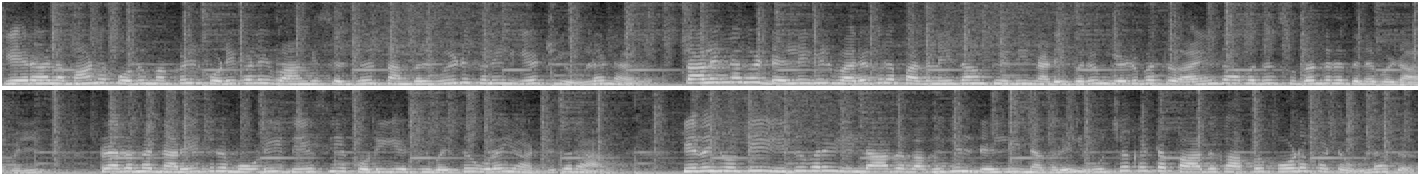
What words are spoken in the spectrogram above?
ஏராளமான பொதுமக்கள் கொடிகளை வாங்கி சென்று தங்கள் வீடுகளில் ஏற்றியுள்ளனர். தலைநகர் டெல்லியில் வருகிற பதினைந்தாம் தேதி நடைபெறும் எழுபத்து ஐந்தாவது சுதந்திர தின விழாவில் பிரதமர் நரேந்திர மோடி தேசிய கொடியேற்றி வைத்து உரையாற்றுகிறார். இதையொட்டி இதுவரை இல்லாத வகையில் டெல்லி நகரில் உச்சகட்ட பாதுகாப்பு போடப்பட்டு உள்ளது.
